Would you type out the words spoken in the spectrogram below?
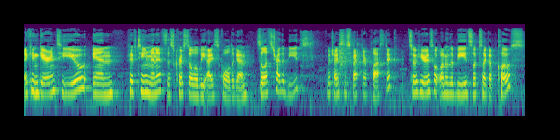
I can guarantee you in 15 minutes, this crystal will be ice cold again. So let's try the beads, which I suspect are plastic. So here's what one of the beads looks like up close.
